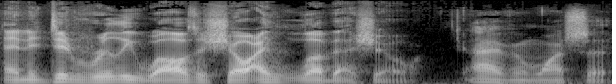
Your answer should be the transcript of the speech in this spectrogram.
and it did really well as a show. I love that show. I haven't watched it.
